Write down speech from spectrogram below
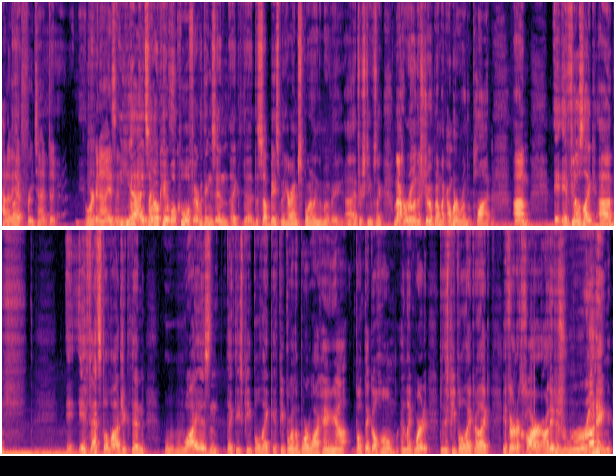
how do they Like- have free time to organize and yeah it's like okay this- well cool. If everything's in like the, the sub basement here i'm spoiling the movie. Uh, after steve was like i'm not gonna ruin this joke but i'm like i'm gonna ruin the plot. Um, it, it feels like um, if that's the logic then why isn't like these people like if people are on the boardwalk hanging out don't they go home? And like where do, do these people like are like if they're in a car are they just running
